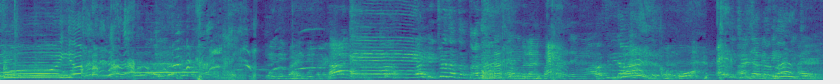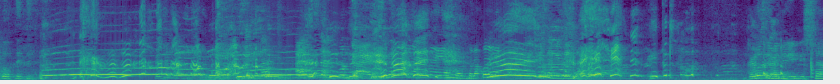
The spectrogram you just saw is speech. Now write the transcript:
Kuya! Okay! Ay, picture sa tatanan! Oh, sige na! Oo. Ay, picture sa tatanan! Ay, cellphone guys. Wala ko na. Ano sa nililis siya?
